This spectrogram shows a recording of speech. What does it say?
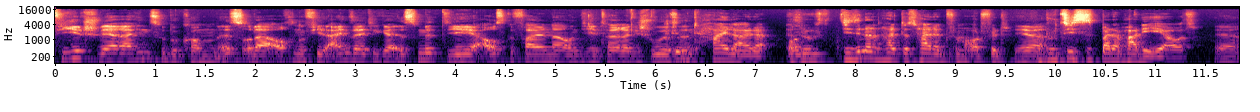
viel schwerer hinzubekommen ist oder auch nur viel einseitiger ist mit je ausgefallener und je teurer die Schuhe sind. Stimmt, Highlighter. Also, die sind dann halt das Highlight vom Outfit. Ja. Und du ziehst es bei der Party eh aus. Ja.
